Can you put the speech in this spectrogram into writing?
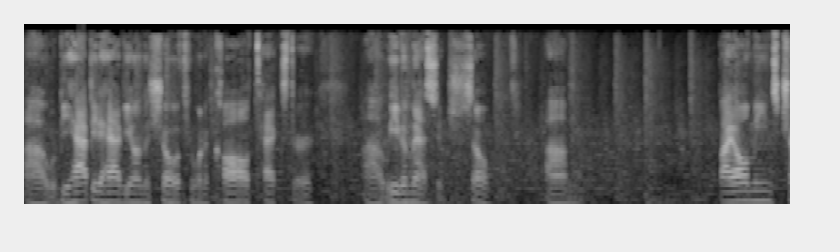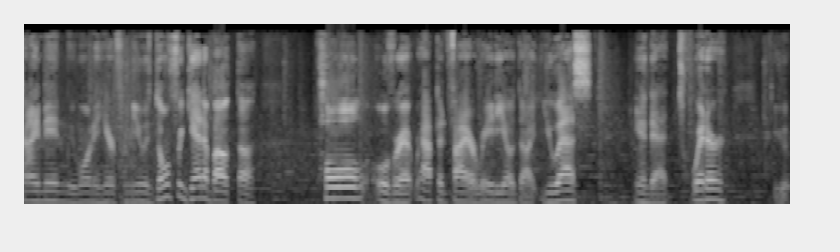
Uh, we'd be happy to have you on the show if you want to call, text, or uh, leave a message. So, um, by all means, chime in. We want to hear from you. And don't forget about the poll over at rapidfireradio.us and at Twitter. You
